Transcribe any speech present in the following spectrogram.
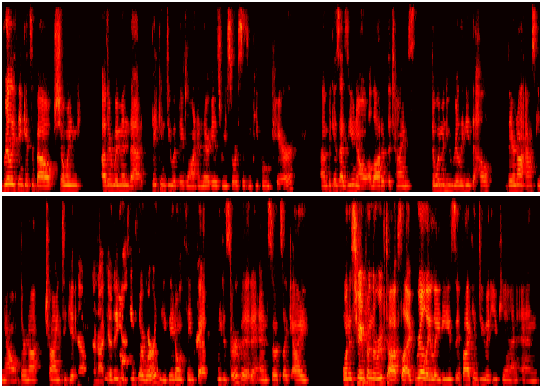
really think it's about showing other women that they can do what they want and there is resources and people who care. Um, because as you know, a lot of the times the women who really need the help they're not asking out. They're not trying to get. No, they're not getting. They don't think they're worthy. They don't think that they deserve it. And, and so it's like I want to scream from the rooftops, like, really, ladies, if I can do it, you can. And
